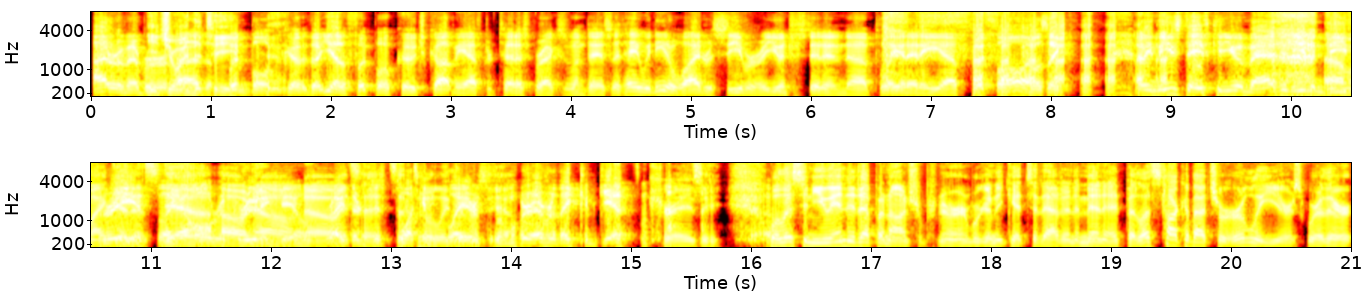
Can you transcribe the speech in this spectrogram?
I remember You joined uh, the team, football. yeah. Co- the, yeah, the football coach caught me after tennis practice one day and said, "Hey, we need a wide receiver. Are you interested in uh, playing any uh, football?" I was like, "I mean, these days, can you imagine even Oh, D three? goodness. it's like Yeah. a whole Oh, recruiting no, deal, no, right? It's They're a- just plucking totally players from wherever they could get them." crazy. So- Well, listen, you ended up an entrepreneur, and we're going to get to that in a minute. But let's talk about your early years. Were there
